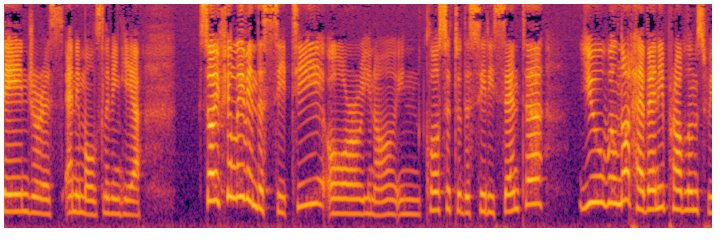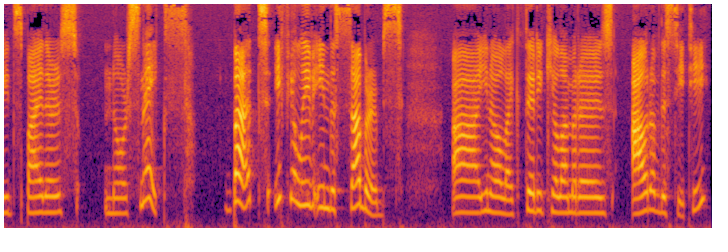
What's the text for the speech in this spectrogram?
dangerous animals living here. So if you live in the city or you know in closer to the city center, you will not have any problems with spiders nor snakes. But if you live in the suburbs, uh, you know, like 30 kilometers out of the city,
